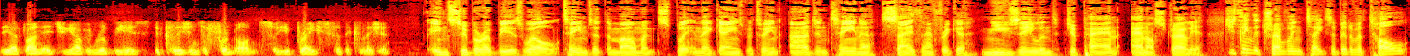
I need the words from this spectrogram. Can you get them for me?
the advantage you have in rugby is the collisions are front on, so you brace for the collision. In Super Rugby as well, teams at the moment splitting their games between Argentina, South Africa, New Zealand, Japan, and Australia. Do you think the travelling takes a bit of a toll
